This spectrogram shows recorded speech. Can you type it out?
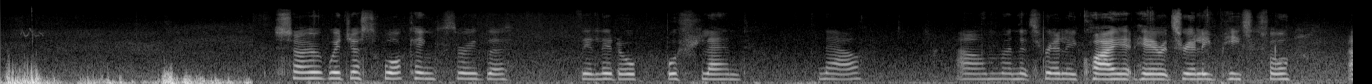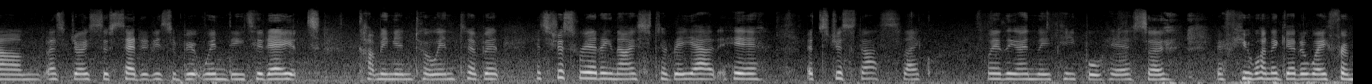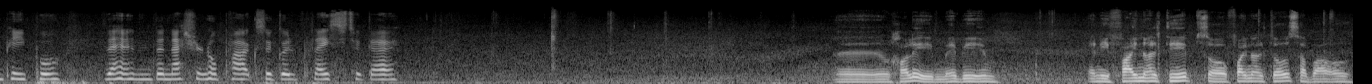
So we're just walking through the the little bushland now, um, and it's really quiet here. It's really peaceful. Um, as Joseph said, it is a bit windy today. It's coming into winter, but it's just really nice to be out here. It's just us, like we're the only people here. So if you want to get away from people, then the national park's a good place to go. Uh, Holly, maybe any final tips or final thoughts about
